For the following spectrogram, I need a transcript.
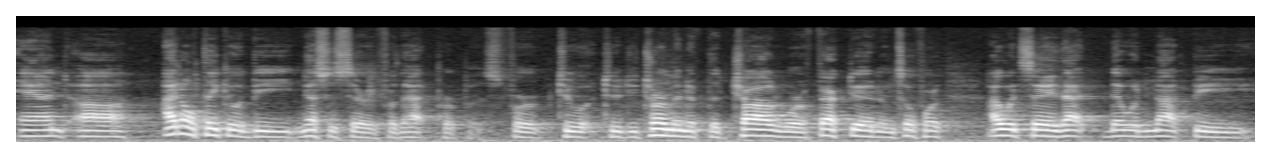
And uh, I don't think it would be necessary for that purpose, for to, to determine if the child were affected and so forth. I would say that that would not be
